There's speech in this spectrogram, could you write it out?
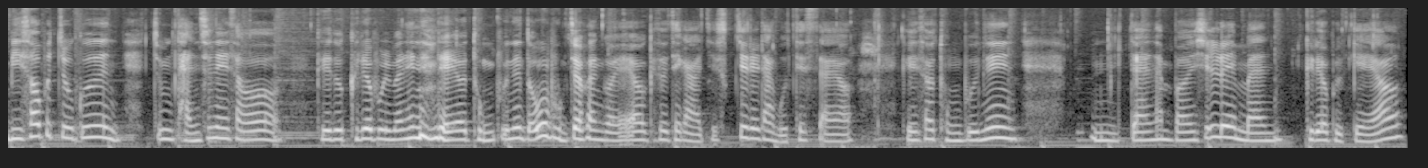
미서부 쪽은 좀 단순해서 그래도 그려볼만 했는데요. 동부는 너무 복잡한 거예요. 그래서 제가 아직 숙지를 다 못했어요. 그래서 동부는 음, 일단 한번 실루엣만 그려볼게요.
